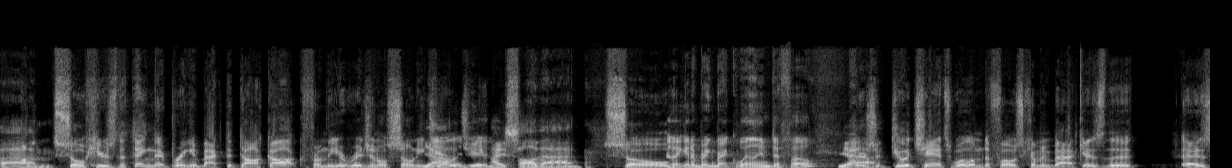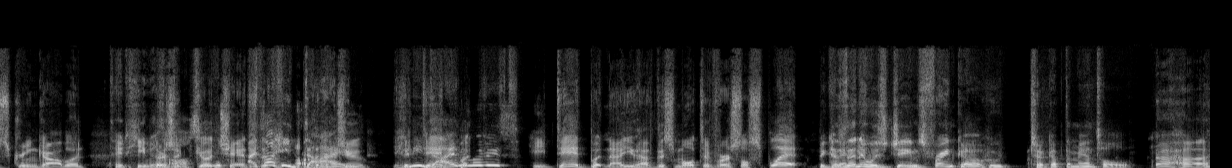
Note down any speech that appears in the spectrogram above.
um So here's the thing: they're bringing back the Doc Ock from the original Sony Yeah, trilogy. I saw that. So Are they going to bring back William Dafoe? Yeah. there's a good chance Willem Dafoe's coming back as the as Green Goblin. Dude, he was There's awesome. a good chance. I that thought he died. two- Didn't he, did, die in but the movies? He did, but now you have this multiversal split. Because and then it was James Franco who took up the mantle. Uh huh.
